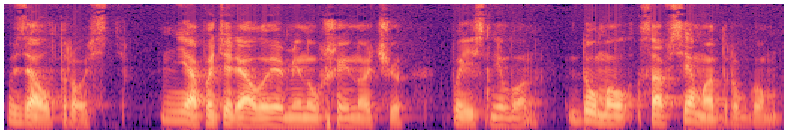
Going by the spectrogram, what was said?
взял трость. «Я потерял ее минувшей ночью», — пояснил он. «Думал совсем о другом».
